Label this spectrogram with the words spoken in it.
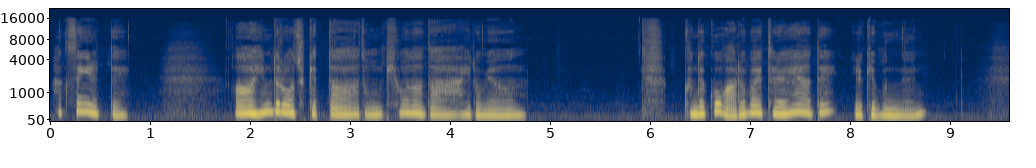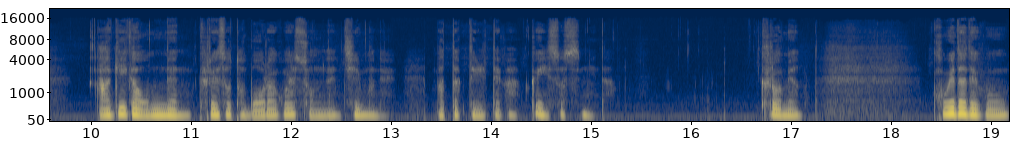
학생일 때, 아, 힘들어 죽겠다, 너무 피곤하다, 이러면, 근데 꼭 아르바이트를 해야 돼? 이렇게 묻는, 아기가 없는, 그래서 더 뭐라고 할 수 없는 질문을 맞닥뜨릴 때가 꽤 있었습니다. 그러면, 거기다 대고,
